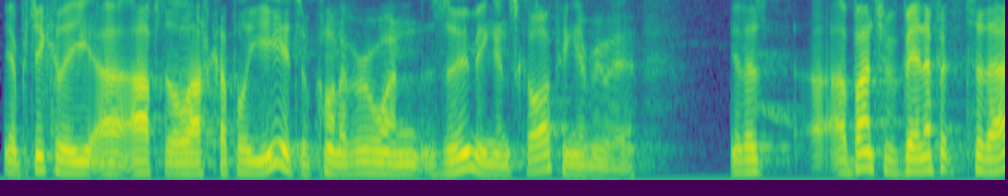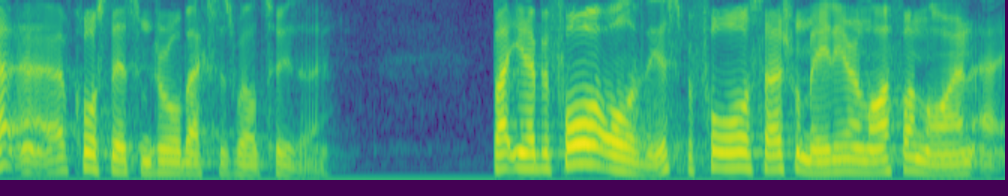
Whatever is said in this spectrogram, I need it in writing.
You know, particularly uh, after the last couple of years of kind of everyone Zooming and Skyping everywhere. You know, there's a bunch of benefits to that. Uh, of course, there's some drawbacks as well too, though. But you know, before all of this, before social media and life online, uh,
